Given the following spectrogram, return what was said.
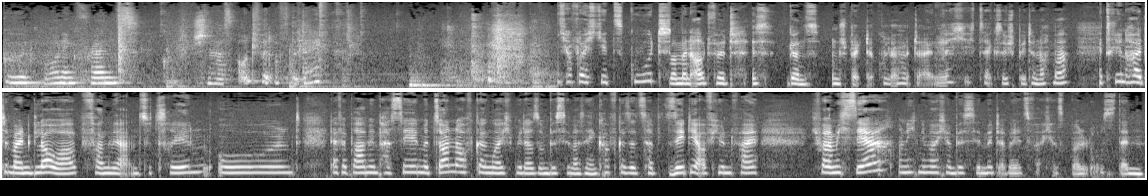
Good morning, friends. Schnelles Outfit of the day. Hoffe, euch geht's gut. Aber mein Outfit ist ganz unspektakulär heute eigentlich. Ich zeige es euch später nochmal. Wir drehen heute meinen Glow-Up. Fangen wir an zu drehen. Und dafür brauchen wir ein paar Szenen mit Sonnenaufgang, weil ich mir da so ein bisschen was in den Kopf gesetzt habe. Seht ihr auf jeden Fall. Ich freue mich sehr und ich nehme euch ein bisschen mit. Aber jetzt fahre ich erstmal los. Müssen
